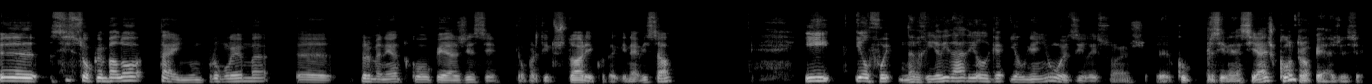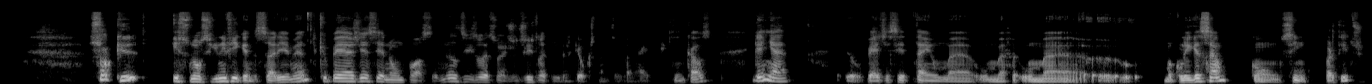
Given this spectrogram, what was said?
Eh, Sissoko Embaló tem um problema permanente com o PAGC, que é o partido histórico da Guiné-Bissau, e ele foi, na realidade, ele, ele ganhou as eleições presidenciais contra o PAGC. Só que isso não significa necessariamente que o PAGC não possa, nas eleições legislativas, que é o que estamos agora aqui em causa, ganhar o PSGC tem uma, uma, uma, uma coligação com cinco partidos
